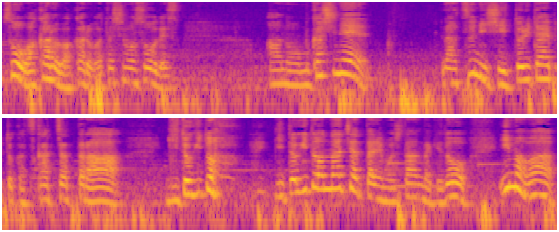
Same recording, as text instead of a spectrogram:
そう、分かる分かる。私もそうです。あの、昔ね、夏にしっとりタイプとか使っちゃったらギトギト ギトギトになっちゃったりもしたんだけど今は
